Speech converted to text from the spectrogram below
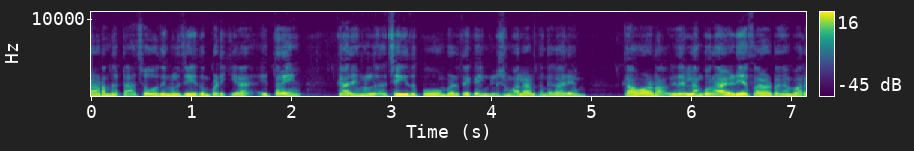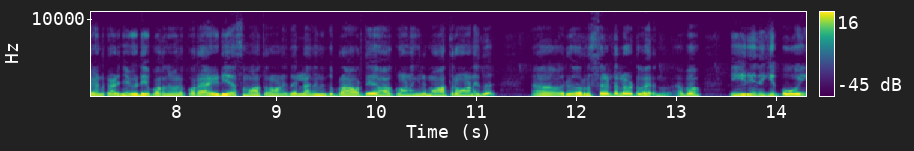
കടന്നിട്ട് ആ ചോദ്യങ്ങൾ ചെയ്തും പഠിക്കുക. ഇത്രയും കാര്യങ്ങൾ ചെയ്ത് പോകുമ്പോഴത്തേക്ക് ഇംഗ്ലീഷ് മലയാളത്തിന്റെ കാര്യം കവേഡാവും ഇതെല്ലാം കുറേ ഐഡിയാസ് ആയിട്ടോ ഞാൻ പറയുകയാണ്. കഴിഞ്ഞ വീഡിയോ പറഞ്ഞ പോലെ കുറേ ഐഡിയാസ് മാത്രമാണ്. ഇതെല്ലാം നിങ്ങൾക്ക് പ്രാവർത്തികമാക്കുകയാണെങ്കിൽ മാത്രമാണ് ഇത് ഒരു റിസൾട്ടിലോട്ട് വരുന്നത്. അപ്പോൾ ഈ രീതിക്ക് പോയി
